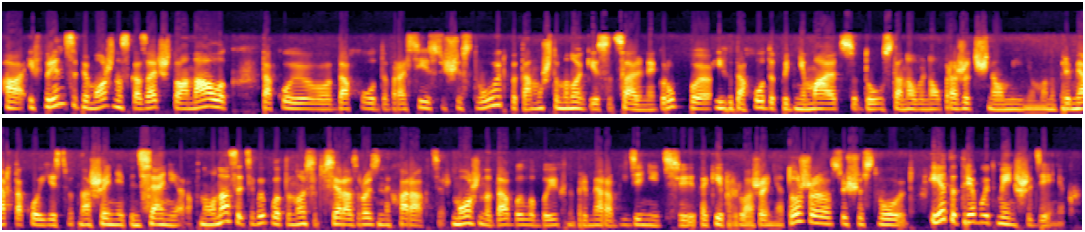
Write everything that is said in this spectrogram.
А, и, в принципе, можно сказать, что аналог такой дохода дохода в России существует, потому что многие социальные группы, их доходы поднимаются до установленного прожиточного минимума. Например, такое есть в отношении пенсионеров. Но у нас эти выплаты носят все разрозненный характер. Можно, да, было бы их, например, объединить. И такие предложения тоже существуют. И это требует меньше денег.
